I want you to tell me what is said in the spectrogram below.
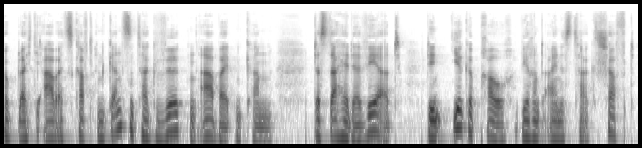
obgleich die Arbeitskraft einen ganzen Tag wirken, arbeiten kann, dass daher der Wert, den ihr Gebrauch während eines Tags schafft,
